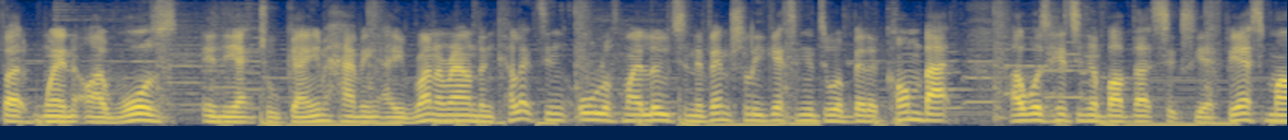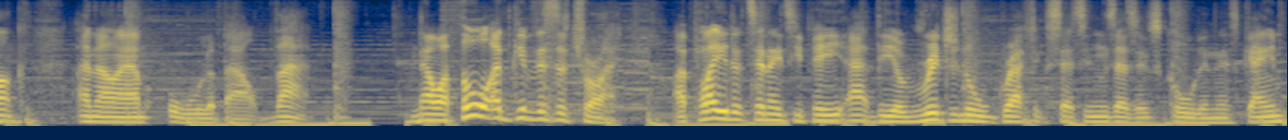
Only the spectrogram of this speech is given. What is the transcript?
But when I was in the actual game, having a run around and collecting all of my loot and eventually getting into a bit of combat, I was hitting above that 60 FPS mark, and I am all about that. Now I thought I'd give this a try. I played at 1080p at the original graphic settings as it's called in this game,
